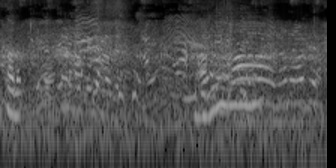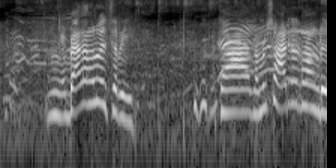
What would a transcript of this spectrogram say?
സ്ഥലം ബാഗ് അങ്ങോട്ട് വലിച്ചെറി നമ്മൾ ഷാടി കിടക്കണം അങ്ങോട്ട്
